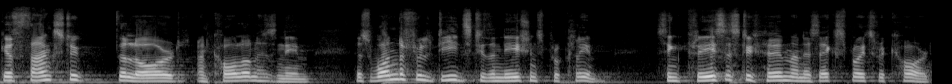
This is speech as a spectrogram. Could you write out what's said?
Give thanks to the Lord and call on his name. His wonderful deeds to the nations proclaim. Sing praises to him and his exploits record.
